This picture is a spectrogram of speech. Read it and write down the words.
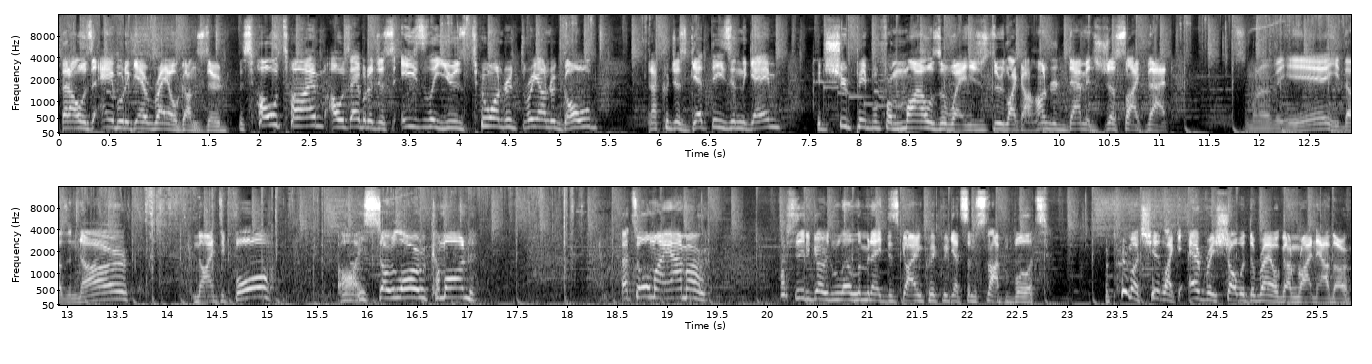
that I was able to get railguns, dude. This whole time, I was able to just easily use 200, 300 gold, and I could just get these in the game. Could shoot people from miles away, and you just do like 100 damage just like that. Someone over here. He doesn't know. 94. Oh, he's so low. Come on. That's all my ammo. I just need to go eliminate this guy and quickly get some sniper bullets. I pretty much hit like every shot with the railgun right now, though.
